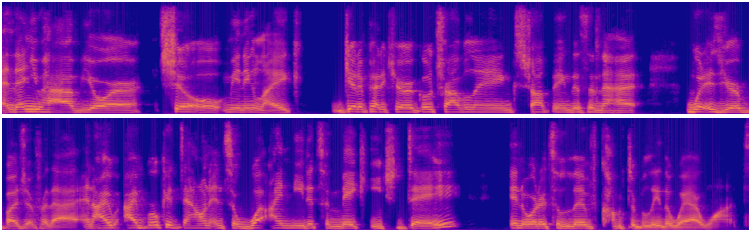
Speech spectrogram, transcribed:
And then you have your chill meaning like get a pedicure go traveling shopping this and that. What is your budget for that? And I, I broke it down into what I needed to make each day in order to live comfortably the way I want.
